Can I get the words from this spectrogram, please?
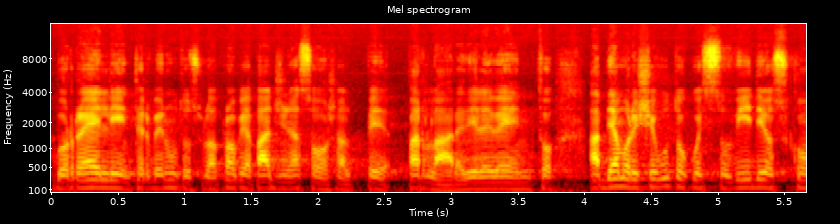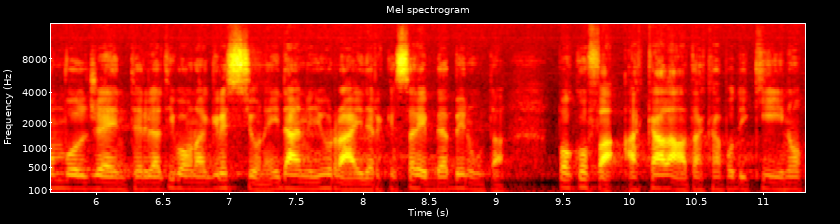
Borrelli è intervenuto sulla propria pagina social per parlare dell'evento. Abbiamo ricevuto questo video sconvolgente relativo a un'aggressione ai danni di un rider che sarebbe avvenuta poco fa a Calata, Capodichino.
